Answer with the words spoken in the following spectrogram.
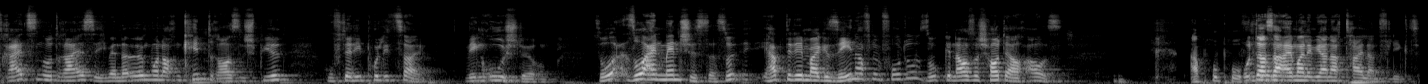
13.30 Uhr, wenn da irgendwo noch ein Kind draußen spielt, ruft er die Polizei. Wegen Ruhestörung. So, so ein Mensch ist das. So, habt ihr den mal gesehen auf dem Foto? So, genauso schaut er auch aus. apropos Und dass er einmal im Jahr nach Thailand fliegt.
